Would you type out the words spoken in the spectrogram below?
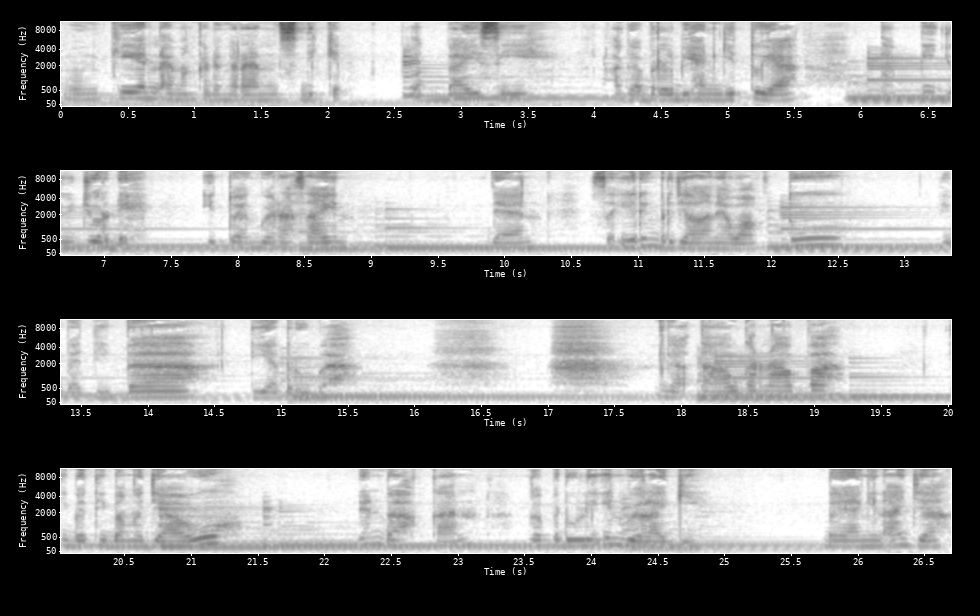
mungkin emang kedengeran sedikit lebay sih. Agak berlebihan gitu ya. Tapi jujur deh, itu yang gue rasain. Dan seiring berjalannya waktu, tiba-tiba dia berubah. Gak tahu karena apa. Tiba-tiba ngejauh dan bahkan gak peduliin gue lagi. Bayangin aja,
